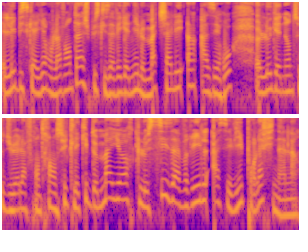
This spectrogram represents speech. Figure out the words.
Les Biscayens ont l'avantage puisqu'ils avaient gagné le match aller 1 à 0. Le gagnant de ce duel affrontera ensuite l'équipe de Majorque le 6 avril à Séville pour la finale.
